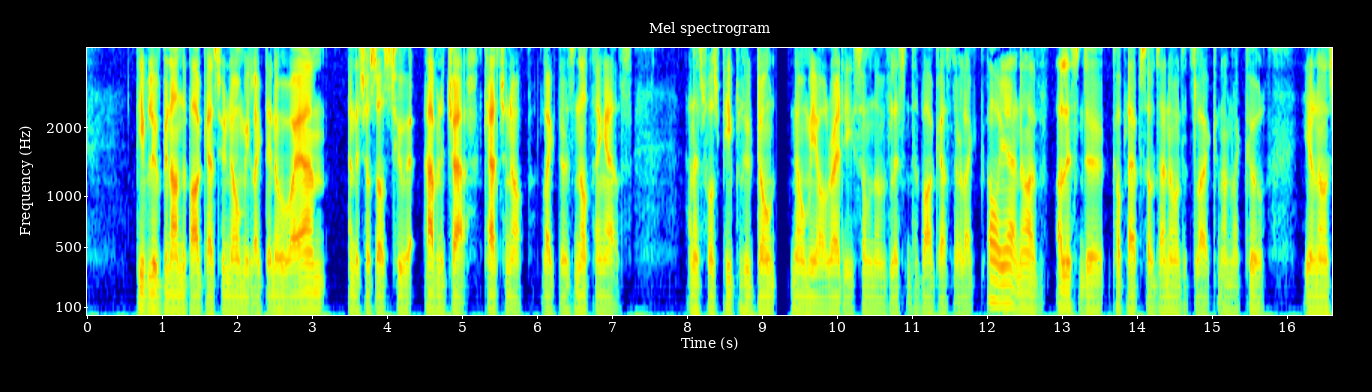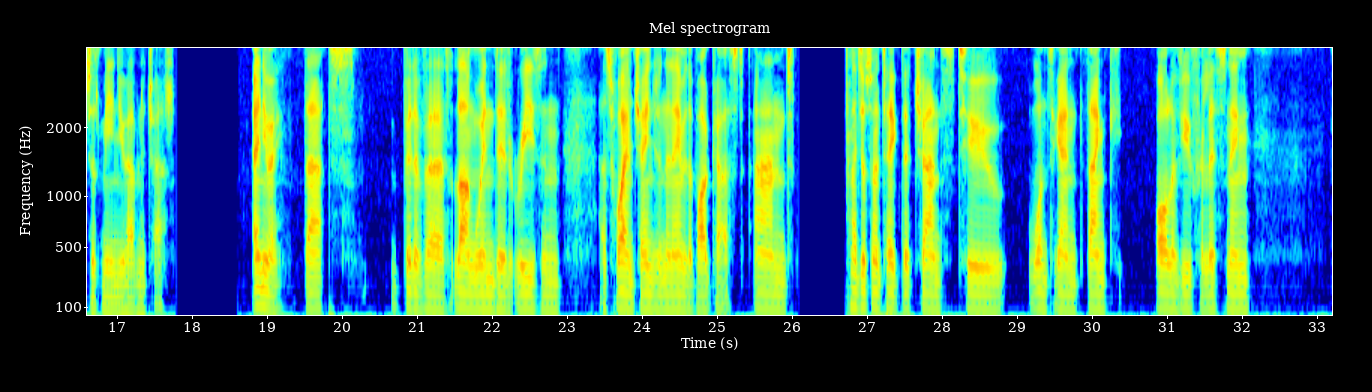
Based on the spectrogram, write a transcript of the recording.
people who've been on the podcast who know me, like they know who I am, and it's just us two having a chat, catching up. Like there's nothing else. And I suppose people who don't know me already, some of them have listened to the podcast and they're like, "Oh yeah, no, I've I listened to a couple episodes. I know what it's like." And I'm like, "Cool, you'll know it's just me and you having a chat." Anyway, that's bit of a long-winded reason as to why I'm changing the name of the podcast, and I just want to take the chance to once again thank all of you for listening.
